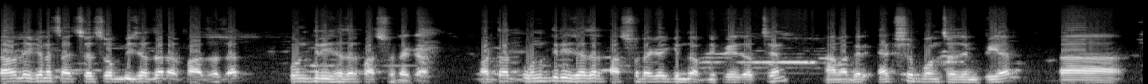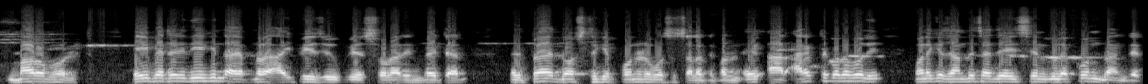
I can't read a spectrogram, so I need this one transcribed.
তাহলে এখানে চারশো চব্বিশ হাজার আর পাঁচ হাজার উনত্রিশ হাজার পাঁচশো টাকা। অর্থাৎ উনত্রিশ হাজার পাঁচশো টাকায় কিন্তু আপনি পেয়ে যাচ্ছেন আমাদের একশো পঞ্চাশ এমপিয়ার বারো ভোল্ট। এই ব্যাটারি দিয়ে কিন্তু আপনারা আইপিএস ইউপিএস সোলার ইনভার্টার প্রায় দশ থেকে পনেরো বছর চালাতে পারবেন। আর আরেকটা কথা বলি, অনেকে জানতে চায় যে এই সেলগুলো কোন ব্র্যান্ডের?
